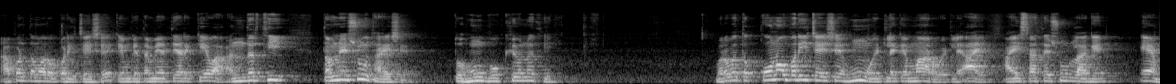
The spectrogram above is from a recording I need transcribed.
આ પણ તમારો પરિચય છે. કેમ કે તમે અત્યારે કેવા? અંદરથી તમને શું થાય છે? તો હું ભૂખ્યો નથી. બરોબર? તો કોનો પરિચય છે? હું, એટલે કે મારો. એટલે આઈ આઈ સાથે શું લાગે? એમ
